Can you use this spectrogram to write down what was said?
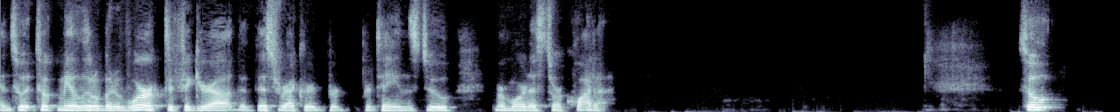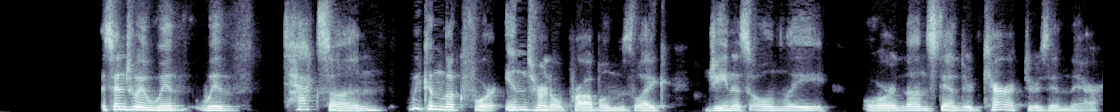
and so it took me a little bit of work to figure out that this record per pertains to Myrmornis torquata. So essentially with, with taxon, we can look for internal problems like genus only or non-standard characters in there.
